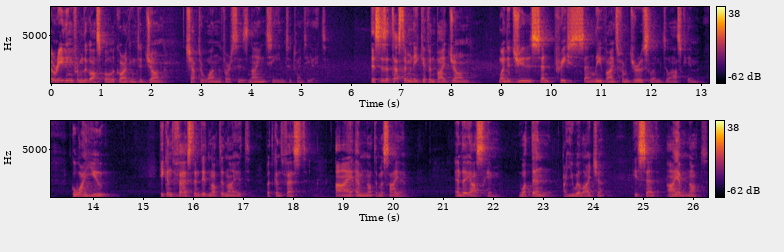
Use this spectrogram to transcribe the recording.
A reading from the Gospel according to John, chapter 1, verses 19 to 28. This is a testimony given by John when the Jews sent priests and Levites from Jerusalem to ask him, Who are you? He confessed and did not deny it, but confessed, I am not the Messiah. And they asked him, What then? Are you Elijah? He said, I am not.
